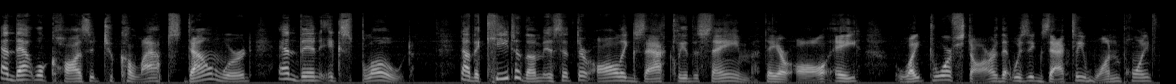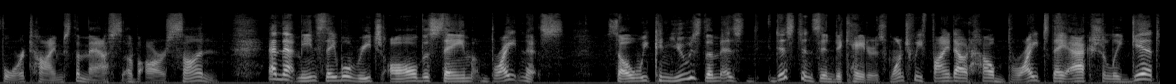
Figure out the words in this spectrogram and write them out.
And that will cause it to collapse downward and then explode. Now the key to them is that they're all exactly the same. They are all a white dwarf star that was exactly 1.4 times the mass of our sun. And that means they will reach all the same brightness. So we can use them as distance indicators. Once we find out how bright they actually get,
